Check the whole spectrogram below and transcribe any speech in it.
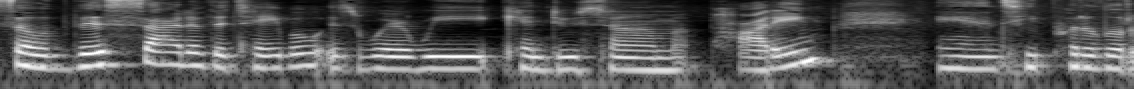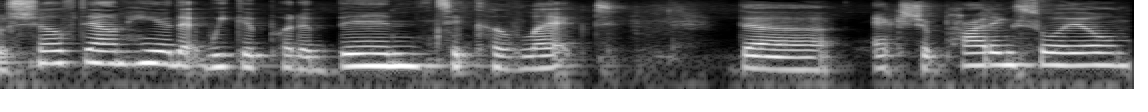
So this side of the table is where we can do some potting. And he put a little shelf down here that we could put a bin to collect the extra potting soil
